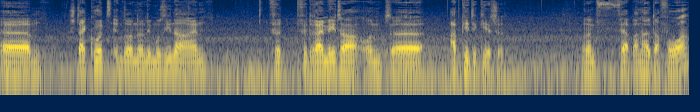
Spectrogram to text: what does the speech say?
Ähm, steigt kurz in so eine Limousine ein für, für drei Meter und äh, ab geht die Kirche. Und dann fährt man halt davor.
